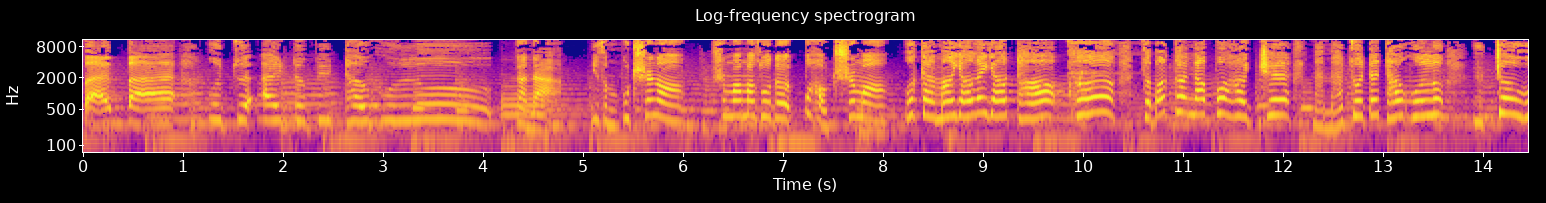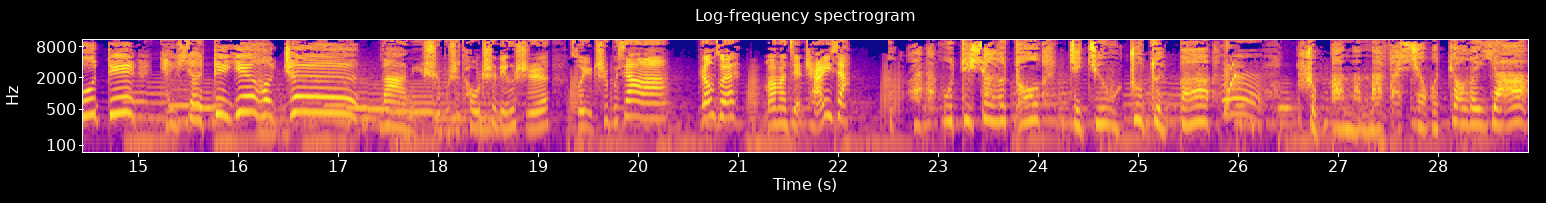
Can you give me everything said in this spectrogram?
拜拜，我最爱的冰糖葫芦。蛋蛋。你怎么不吃呢？是妈妈做的不好吃吗？我赶忙摇了摇头。呵，怎么可能不好吃？妈妈做的糖葫芦宇宙无敌，天下第一好吃。那你是不是偷吃零食，所以吃不下啦？张嘴，妈妈检查一下。我低下了头，紧紧捂住嘴巴，生怕妈妈发现我掉了牙。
